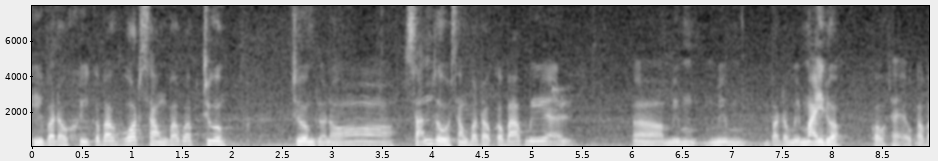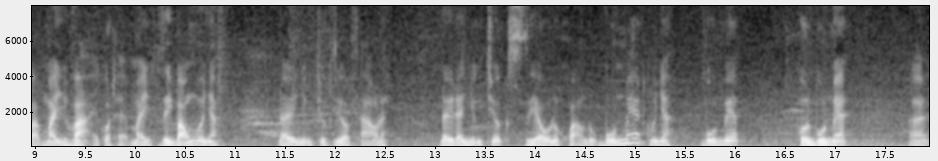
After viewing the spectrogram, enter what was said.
Thì bắt đầu khi các bác gót xong bác bác trương trương cho nó sẵn rồi xong bắt đầu các bác mới uh, mới, mới bắt đầu mới may được. Có thể các bác may vải có thể may giấy bóng thôi nhá. Đây những chiếc diều sáo này. Đây là những chiếc diều nó khoảng độ 4 mét thôi nhá. 4 mét hơn 4 mét. Đấy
